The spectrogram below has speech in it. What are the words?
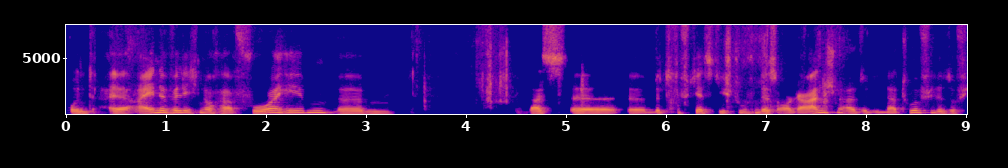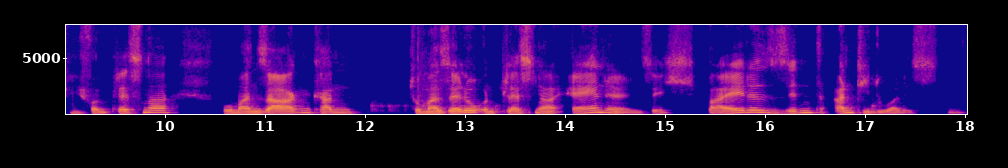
Und äh, eine will ich noch hervorheben. Ähm, das äh, äh, betrifft jetzt die Stufen des Organischen, also die Naturphilosophie von Plessner, wo man sagen kann, Tomasello und Plessner ähneln sich. Beide sind Antidualisten.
